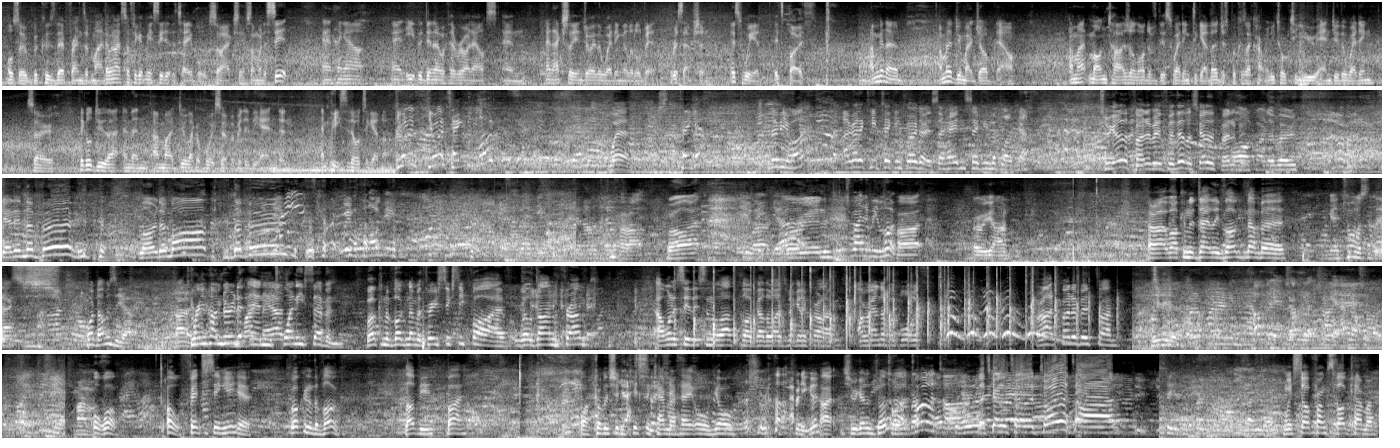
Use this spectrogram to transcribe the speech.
Also, because they're friends of mine, they were nice enough to get me a seat at the table, so I actually have somewhere to sit and hang out and eat the dinner with everyone else and, and actually enjoy the wedding a little bit. Reception. It's weird. It's both. I'm gonna I'm gonna do my job now. I might montage a lot of this wedding together just because I can't really talk to you and do the wedding. So I think I'll do that and then I might do like a voiceover bit at the end and, and piece it all together. Do you want to do you want to take the vlog? Where? Take it? Whatever you want. I gotta keep taking photos, so Hayden's taking the vlog now. Should we go to the photo booth with it? Let's go to the photo oh, booth. photo booth. Get in the booth. Load them up. The booth. We're vlogging. Alright. Right. We're in. Which way do we look? Alright. Where are we going? Alright, welcome to Daily Vlog number... What number is he at? 327. Welcome to vlog number 365. Well done, Frank. I want to see this in the last vlog, otherwise we're going to cry. A round of applause. Alright, photo booth time. Oh, whoa. Oh, fancy seeing you here. Welcome to the vlog. Love you. Bye. Oh, I probably shouldn't yes, kiss the camera. Hey, oh, yo. Pretty good. Alright, should we go to the toilet? Toilet, toilet time. Let's go to the toilet. Toilet time. We stole Frank's vlog camera.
